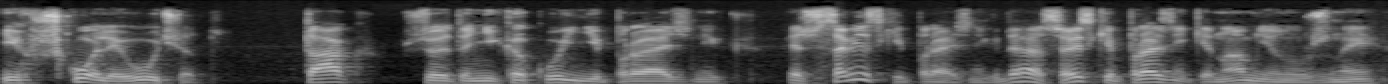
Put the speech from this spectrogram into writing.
Их в школе учат так, что это никакой не праздник. Это же советский праздник, да? Советские праздники нам не нужны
